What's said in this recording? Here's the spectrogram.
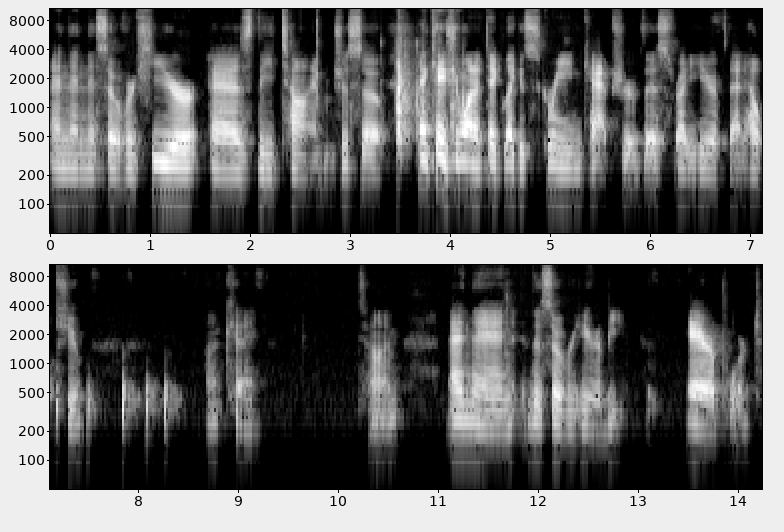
and then this over here as the time, just so, in case you want to take like a screen capture of this right here, if that helps you. Okay, time. And then this over here would be airport.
